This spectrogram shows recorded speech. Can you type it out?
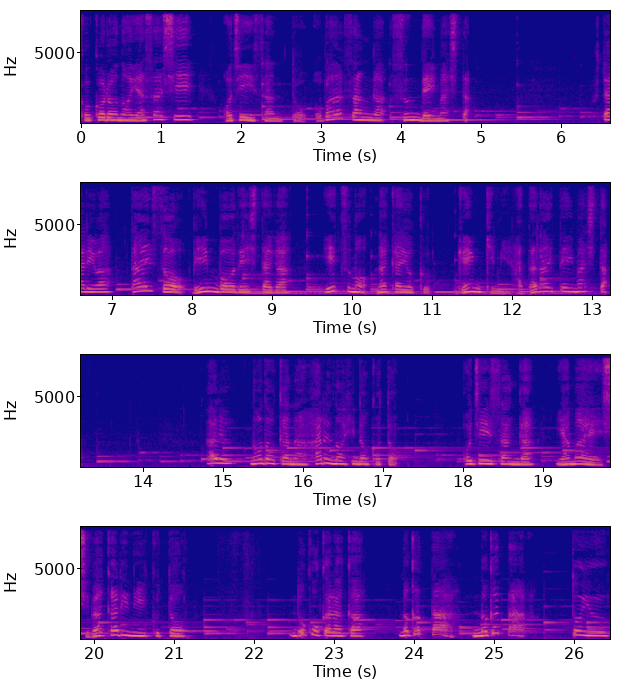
心の優しいおじいさんとおばあさんが住んでいました。2人は大層貧乏でしたがいつも仲良く元気に働いていました。あるのどかな春の日のことおじいさんが山へ芝刈りに行くとどこからか「残った残った!」という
